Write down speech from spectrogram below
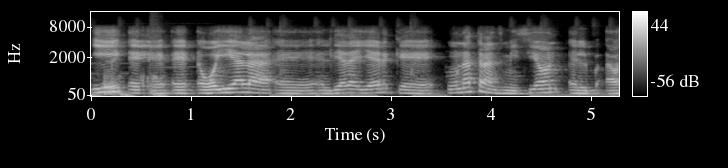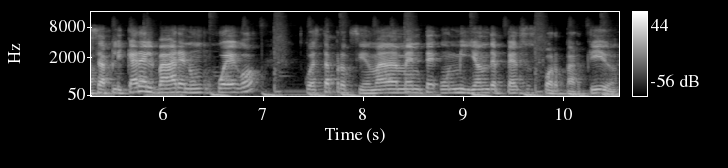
Y eh, oía la, el día de ayer que una transmisión, el, o sea, aplicar el VAR en un juego cuesta aproximadamente un millón de pesos por partido.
